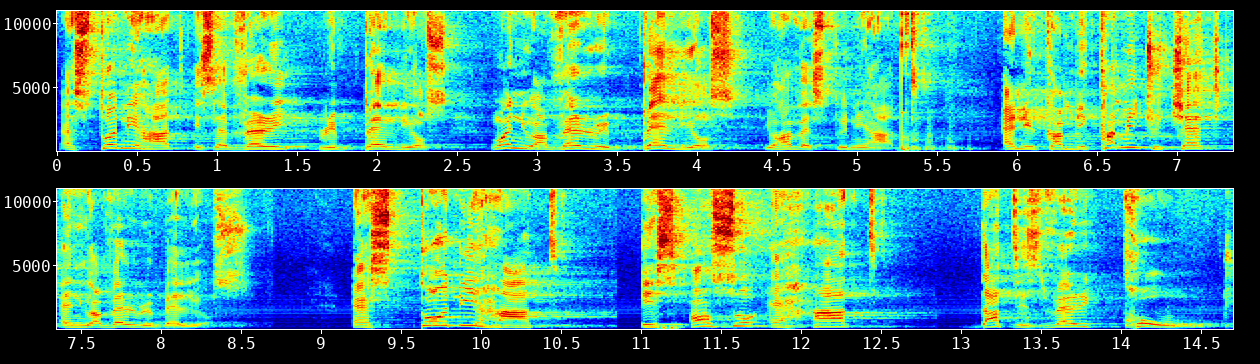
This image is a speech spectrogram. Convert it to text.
A stony heart is a very rebellious. When you are very rebellious, you have a stony heart. And you can be coming to church and you are very rebellious. A stony heart is also a heart that is very cold.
